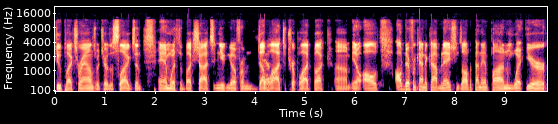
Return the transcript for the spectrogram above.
duplex rounds, which are the slugs, and and with the buckshots, and you can go from double yep. aught to triple aught buck. Um, you know, all all different kind of combinations, all depending upon what you're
